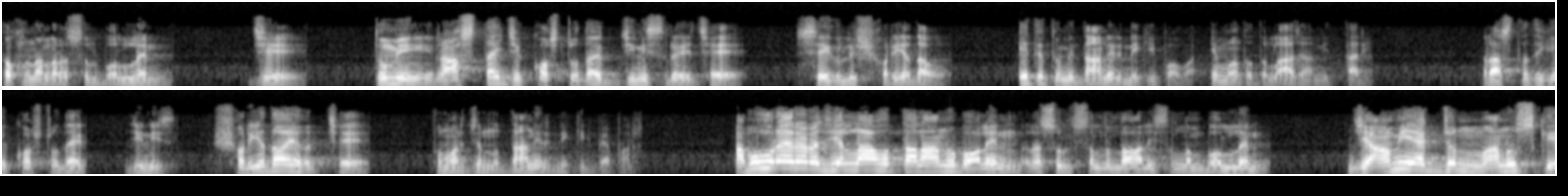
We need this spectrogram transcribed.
তখন আল্লাহ রসুল বললেন যে, তুমি রাস্তায় যে কষ্টদায়ক জিনিস রয়েছে, সেগুলি সরিয়ে দাও। এতে তুমি দানের নেকি পাবা। এমত লাজানি তারি রাস্তা থেকে কষ্টদায়ক জিনিস সরিয়ে দেওয়াই হচ্ছে তোমার জন্য দানের নেকির ব্যাপার। আবু বলেন, রসুল সাল্লাহ আলি সাল্লাম বললেন যে, আমি একজন মানুষকে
